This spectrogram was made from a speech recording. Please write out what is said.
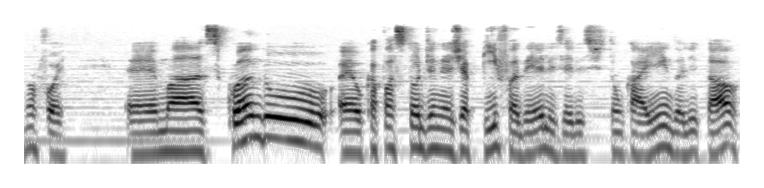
não foi. É, mas quando é, o capacitor de energia pifa deles, eles estão caindo ali e tal,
